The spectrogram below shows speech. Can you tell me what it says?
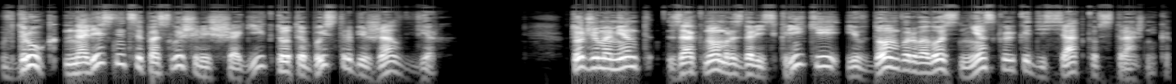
Вдруг на лестнице послышались шаги, кто-то быстро бежал вверх. Тот же момент за окном раздались крики, и в дом ворвалось несколько десятков стражников.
